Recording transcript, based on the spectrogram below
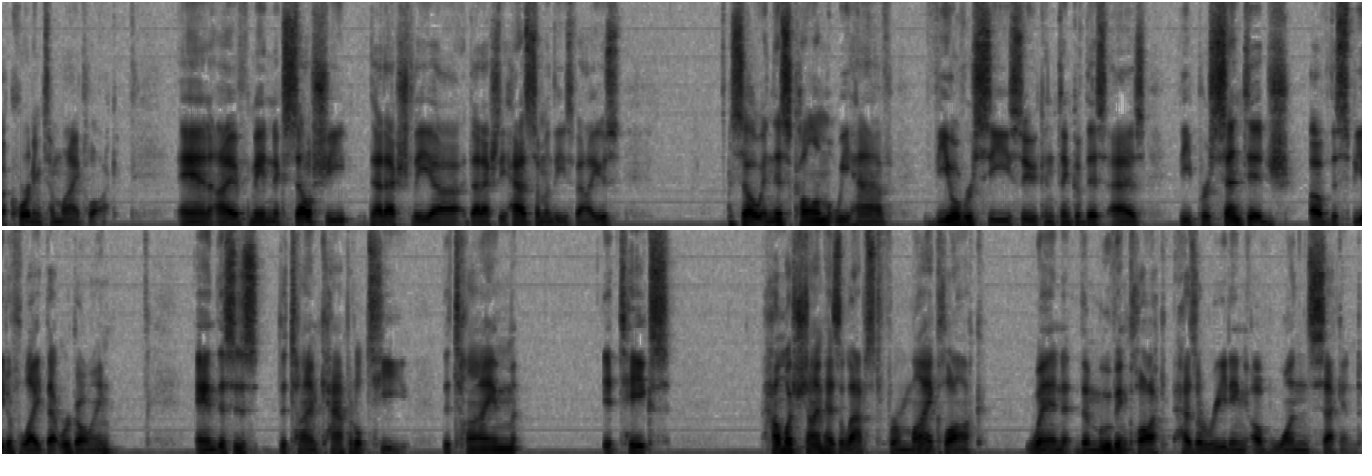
according to my clock. And I've made an Excel sheet that actually uh, that actually has some of these values. So in this column we have v over c, so you can think of this as the percentage of the speed of light that we're going. And this is the time capital T, the time it takes, how much time has elapsed for my clock when the moving clock has a reading of one second.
